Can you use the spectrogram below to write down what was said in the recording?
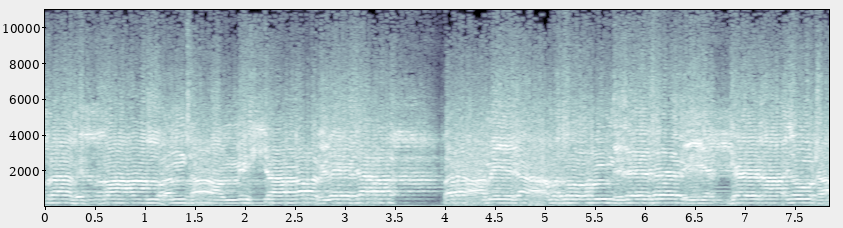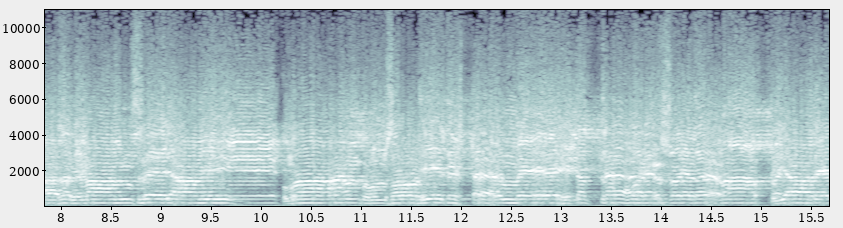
प्रभिद्वाम् बन्धाम् विश्याविवेश परामेयामधूम् निरेशयज्ञायोषासनिमाम् श्रेयामि। उमाम् पुंसोऽधितिष्ठमे हि तत्र प्रियाते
